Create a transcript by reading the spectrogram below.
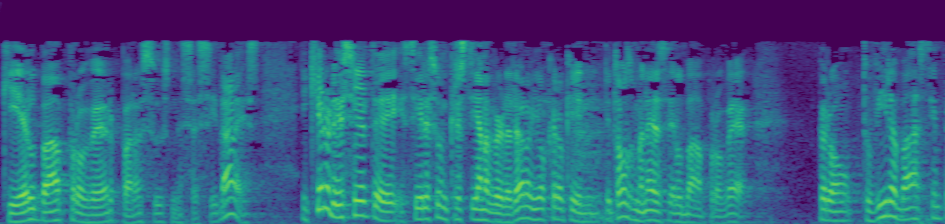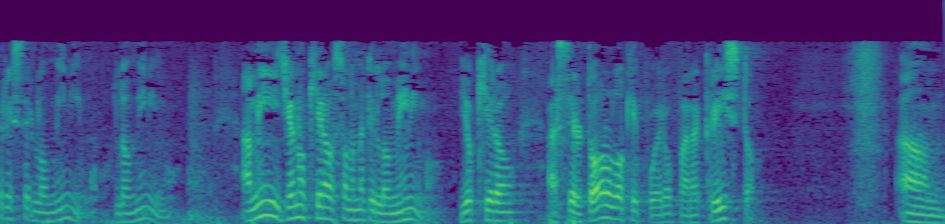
que Él va a proveer para sus necesidades. Y quiero decirte, si eres un cristiano verdadero, yo creo que de todas maneras Él va a proveer. Pero tu vida va a siempre ser lo mínimo, lo mínimo. A mí yo no quiero solamente lo mínimo. Yo quiero hacer todo lo que puedo para Cristo. Um,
